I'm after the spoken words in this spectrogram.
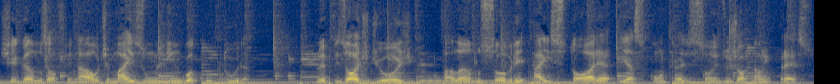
chegamos ao final de mais um Língua Cultura. No episódio de hoje, falamos sobre a história e as contradições do jornal impresso,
